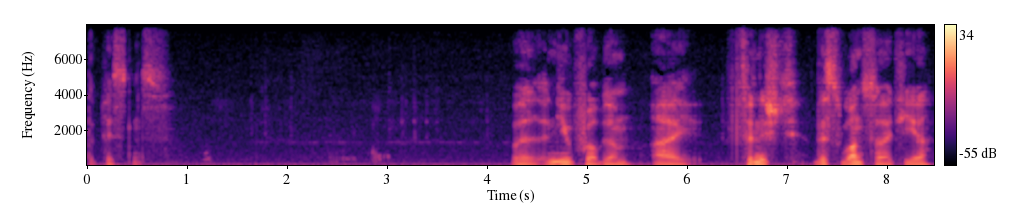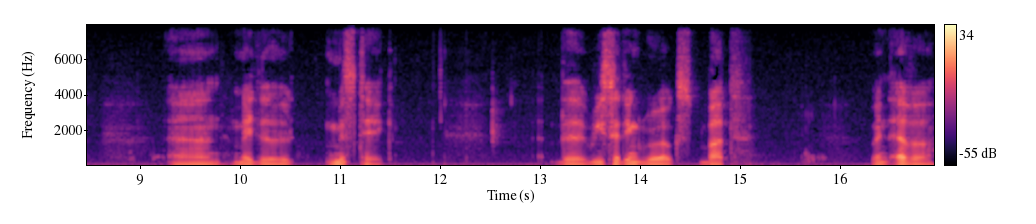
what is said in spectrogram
the pistons. Well a new problem. I finished this one side here and made a mistake. The resetting works, but whenever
